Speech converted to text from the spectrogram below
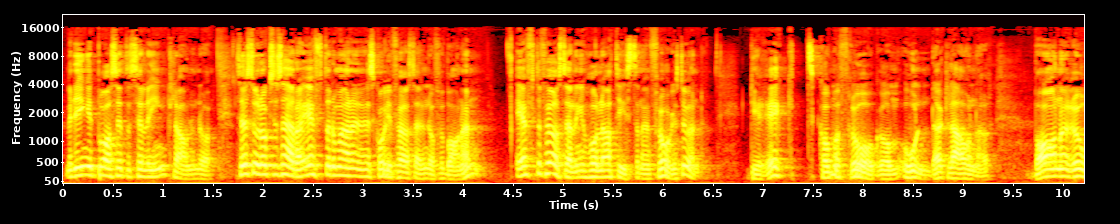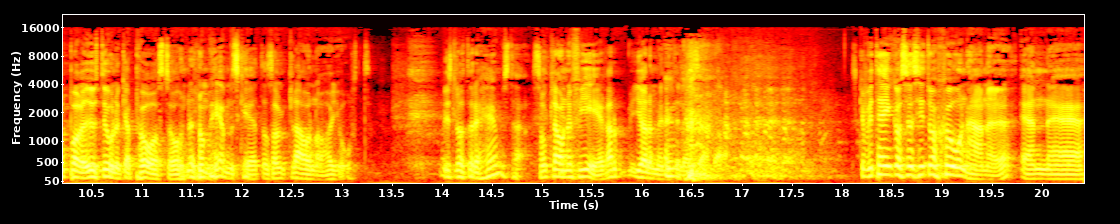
men det är inget bra sätt att sälja in clownen då. Sen står det också så här då, efter de hade en skojig föreställning då för barnen. Efter föreställningen håller artisterna en frågestund. Direkt kommer frågor om onda clowner. Barnen ropar ut olika påståenden om hemskheter som clowner har gjort. Visst låter det hemskt här? Som clownifierad gör det mig lite ledsen. Ska vi tänka oss en situation här nu? En, eh,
